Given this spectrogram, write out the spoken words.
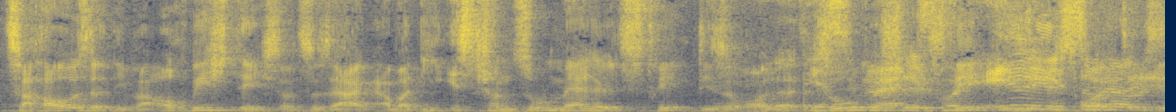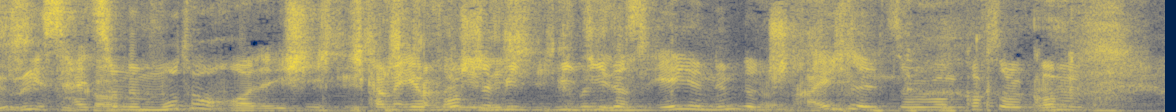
zu Hause, die war auch wichtig sozusagen, aber die ist schon so Meryl Streep, diese Rolle. ist so Meryl Streep, Alien sie ist, so eine, heute die ist halt so eine Mutterrolle. Ich, ich, ich kann Ich mir eher kann die vorstellen, nicht- wie, wie die die das Alien nimmt und streichelt so über den Kopf so, komm,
